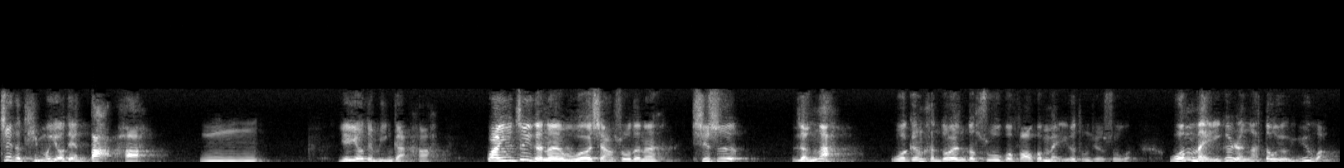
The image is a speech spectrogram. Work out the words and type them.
这个题目有点大哈，嗯，也有点敏感哈。关于这个呢，我想说的呢，其实人啊，我跟很多人都说过，包括每一个同学说过，我每一个人啊都有欲望，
